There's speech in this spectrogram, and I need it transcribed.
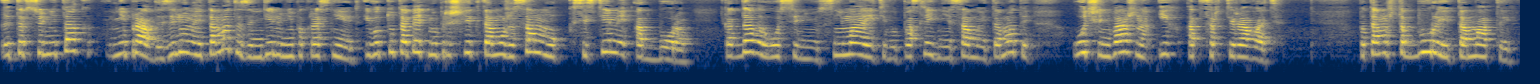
Это все не так, неправда. Зеленые томаты за неделю не покраснеют. И вот тут опять мы пришли к тому же самому, к системе отбора. Когда вы осенью снимаете вот последние самые томаты, очень важно их отсортировать. Потому что бурые томаты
